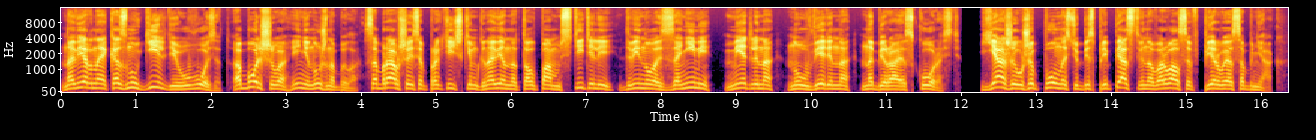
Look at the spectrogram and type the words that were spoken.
Наверное, казну гильдии увозят, а большего и не нужно было. Собравшаяся практически мгновенно толпа мстителей двинулась за ними, медленно, но уверенно набирая скорость. Я же уже полностью беспрепятственно ворвался в первый особняк.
